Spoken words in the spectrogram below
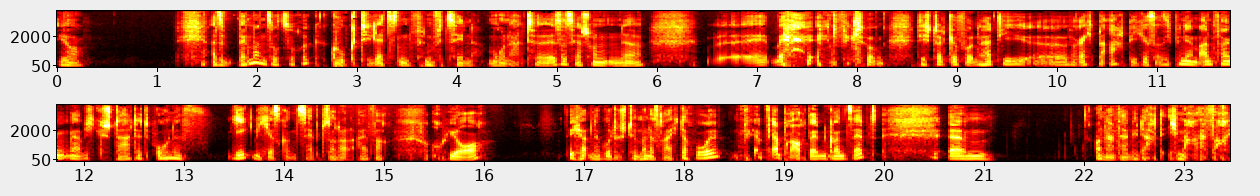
ja. Also wenn man so zurückguckt, die letzten 15 Monate, ist es ja schon eine äh, Entwicklung, die stattgefunden hat, die äh, recht beachtlich ist. Also ich bin ja am Anfang, habe ich gestartet ohne jegliches Konzept, sondern einfach, ach ja, ich habe eine gute Stimme, das reicht doch wohl. Wer, wer braucht denn ein Konzept? Ähm, und haben dann gedacht, ich mache einfach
